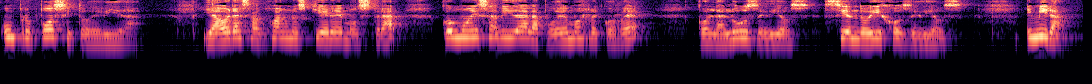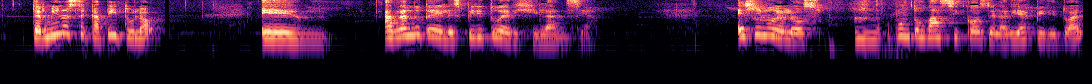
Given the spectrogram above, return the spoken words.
un propósito de vida. Y ahora San Juan nos quiere mostrar cómo esa vida la podemos recorrer con la luz de Dios, siendo hijos de Dios. Y mira, termino este capítulo em, hablándote del espíritu de vigilancia. Es uno de los mm, puntos básicos de la vida espiritual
